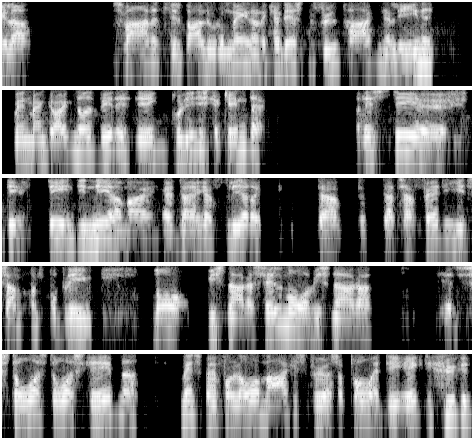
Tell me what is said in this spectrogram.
eller svarende til bare ludomanerne kan næsten fylde parken alene. Men man gør ikke noget ved det. Det er ikke en politisk agenda. Og det, det, øh, det, det indignerer mig, at der ikke er flere, der, der, der tager fat i et samfundsproblem, hvor vi snakker selvmord, vi snakker øh, store, store skæbner, mens man får lov at markedsføre sig på, at det er ægte hygge,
